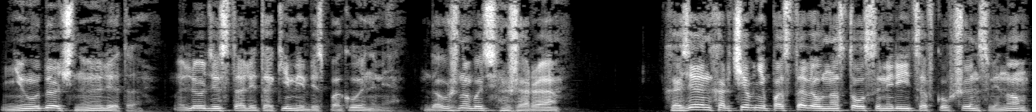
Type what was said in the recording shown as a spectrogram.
«Неудачное лето. Люди стали такими беспокойными. Должно быть, жара, Хозяин харчевни поставил на стол самирийцев кувшин с вином,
